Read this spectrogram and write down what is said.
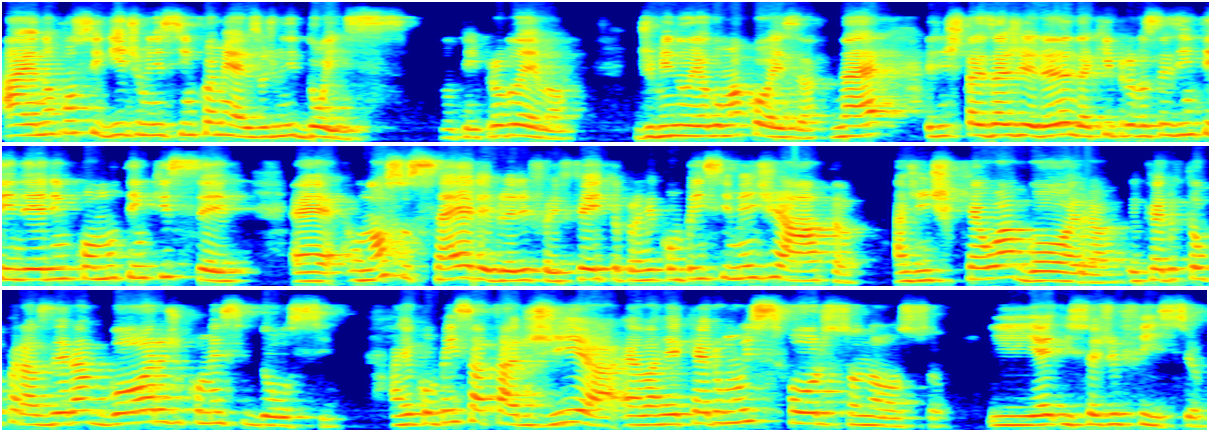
Ah, eu não consegui diminuir 5 ml, vou diminuir 2. Não tem problema diminuir alguma coisa, né? A gente está exagerando aqui para vocês entenderem como tem que ser. É, o nosso cérebro ele foi feito para recompensa imediata. A gente quer o agora. Eu quero ter o prazer agora de comer esse doce. A recompensa tardia ela requer um esforço nosso e é, isso é difícil.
